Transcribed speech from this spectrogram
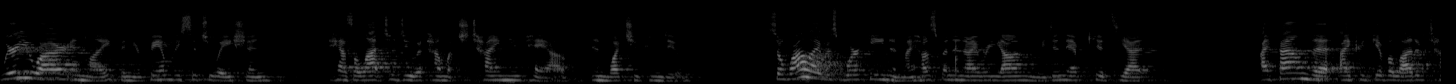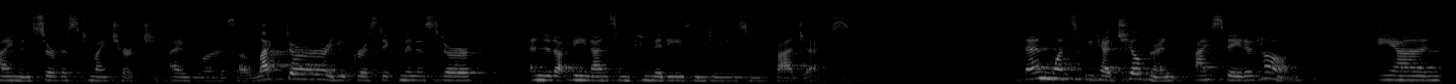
Where you are in life and your family situation has a lot to do with how much time you have and what you can do. So while I was working and my husband and I were young, we didn't have kids yet, I found that I could give a lot of time in service to my church. I was a lector, a Eucharistic minister, ended up being on some committees and doing some projects. Then, once we had children, I stayed at home. And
